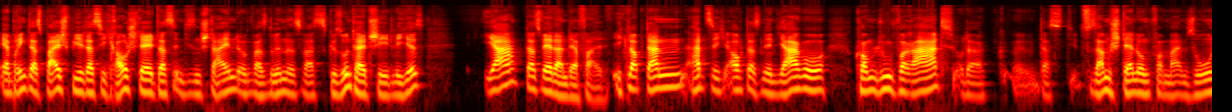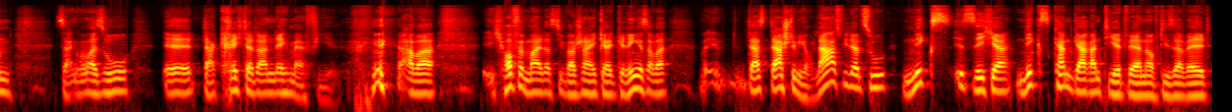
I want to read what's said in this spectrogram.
er bringt das Beispiel, dass sich rausstellt, dass in diesen Steinen irgendwas drin ist, was gesundheitsschädlich ist. Ja, das wäre dann der Fall. Ich glaube, dann hat sich auch das Ninjago Konglomerat oder äh, das, die Zusammenstellung von meinem Sohn, sagen wir mal so, äh, da kriegt er dann nicht mehr viel. Aber ich hoffe mal, dass die Wahrscheinlichkeit gering ist, aber das, da stimme ich auch Lars wieder zu. Nix ist sicher, nix kann garantiert werden auf dieser Welt.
